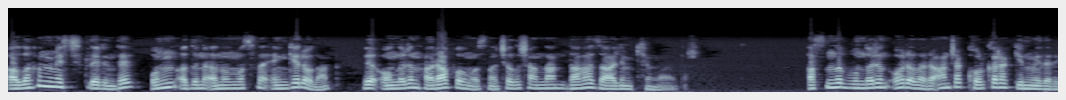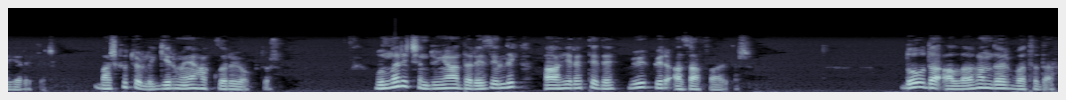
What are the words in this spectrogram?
Allah'ın mescitlerinde onun adını anılmasına engel olan ve onların harap olmasına çalışandan daha zalim kim vardır? Aslında bunların oralara ancak korkarak girmeleri gerekir. Başka türlü girmeye hakları yoktur. Bunlar için dünyada rezillik, ahirette de büyük bir azap vardır. Doğuda Allah'ındır, batıda.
